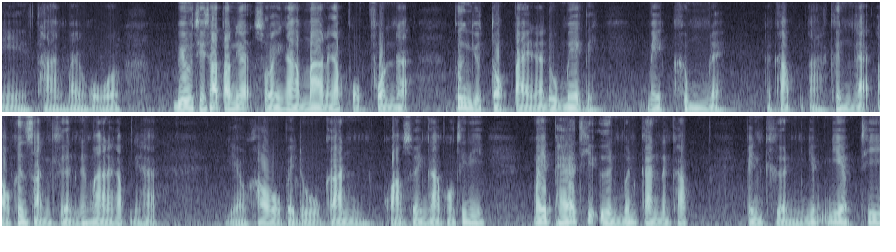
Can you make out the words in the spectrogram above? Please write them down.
นี่ทางไปโหวิวทิวทัศน์ตอนนี้สวยงามมากเลยครับผมฝนน่ะเพิ่งหยุดตกไปนะดูเมฆดิเมฆคึ้มเลยนะครับอะขึ้นและเราขึ้นสันเขื่อนขึ้นมานะครับนี่ฮะเดี๋ยวเข้าไปดูกันความสวยงามของที่นี่ ไม่แพ้ที่อื่นเหมือนกันนะครับ เป็นเขื่อนเงียบๆที่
